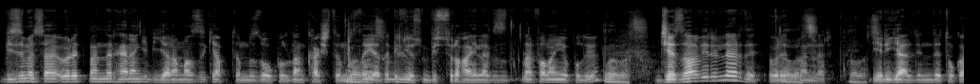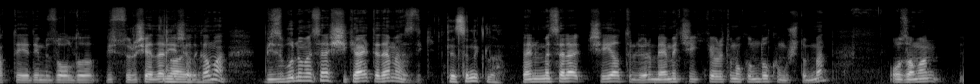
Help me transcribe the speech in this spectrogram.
Bizi mesela öğretmenler herhangi bir yaramazlık yaptığımızda, okuldan kaçtığımızda Evet. ya da biliyorsun bir sürü haylazlıklar falan yapılıyor. Evet. Ceza verirlerdi öğretmenler. evet. Yeri geldiğinde tokatta yediğimiz oldu. Bir sürü şeyler yaşadık Aynen. ama biz bunu mesela şikayet edemezdik. Kesinlikle. Ben mesela şeyi hatırlıyorum. Mehmetçik Öğretim Okulu'nda okumuştum ben. O zaman e,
